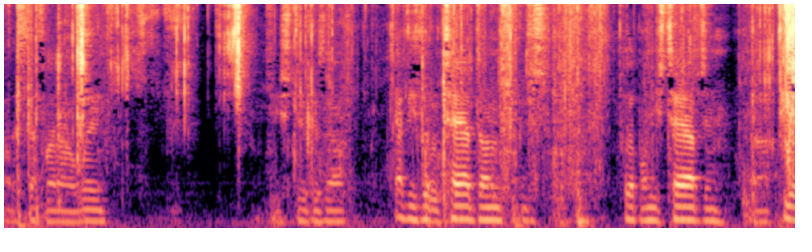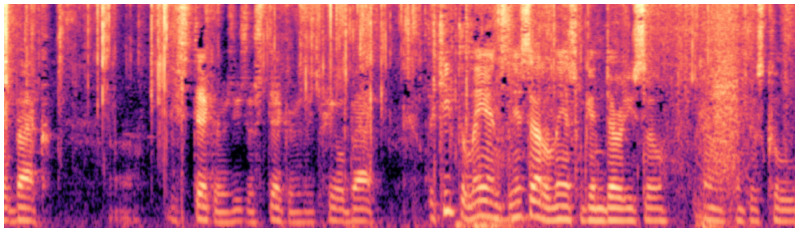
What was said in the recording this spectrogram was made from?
All this stuff out of our way. These stickers off. Got these little tabs on them, so you can just pull up on these tabs and uh, peel back uh, these stickers. These are stickers. They peel back. They keep the lens, the inside of the lens from getting dirty, so I kind of think that's cool.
